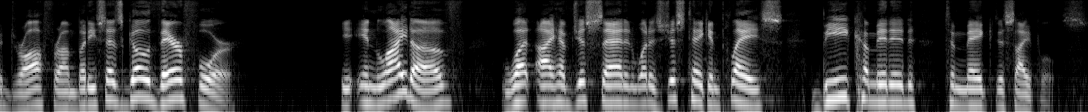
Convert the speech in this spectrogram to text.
could draw from, but he says, Go therefore. In light of what I have just said and what has just taken place, be committed to make disciples.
